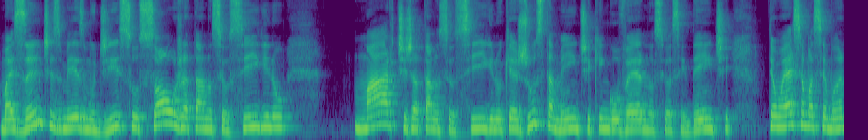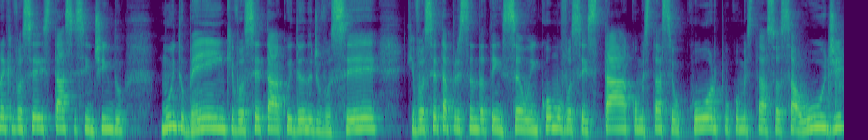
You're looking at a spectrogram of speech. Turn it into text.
mas antes mesmo disso, o Sol já está no seu signo, Marte já está no seu signo, que é justamente quem governa o seu ascendente. Então, essa é uma semana que você está se sentindo muito bem, que você está cuidando de você, que você está prestando atenção em como você está, como está seu corpo, como está a sua saúde.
